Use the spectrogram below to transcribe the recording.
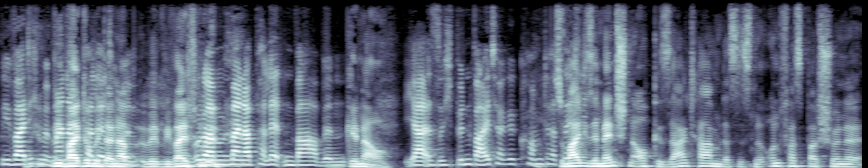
wie weit ich mit meiner weit du mit Palette deiner, bin. wie weit Oder mit, meiner Palettenbar bin. genau. Ja, also ich bin weitergekommen tatsächlich. Zumal diese Menschen auch gesagt haben, das ist eine unfassbar schöne,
